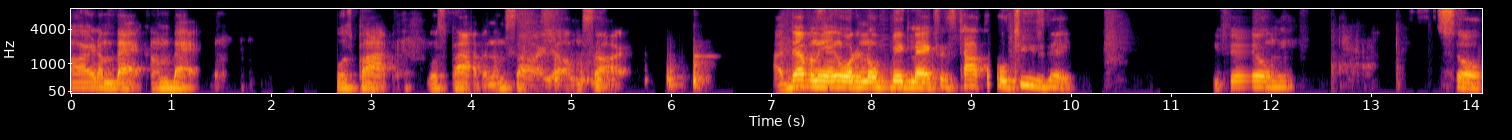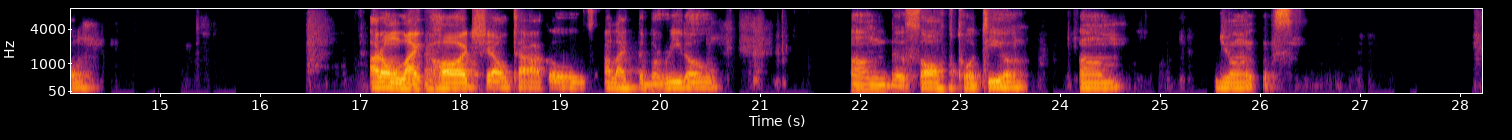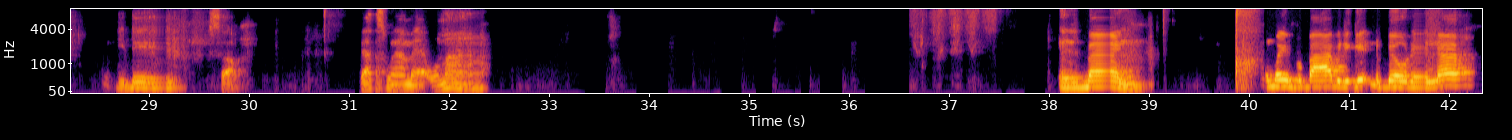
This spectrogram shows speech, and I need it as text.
All right, I'm back. I'm back. What's popping? What's popping? I'm sorry, y'all. I'm sorry. I definitely ain't ordered no Big Macs. It's Taco Tuesday. You feel me? So I don't like hard shell tacos. I like the burrito, um, the soft tortilla um, joints. You did. So that's where I'm at with mine. And it's banging. I'm waiting for Bobby to get in the building now.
